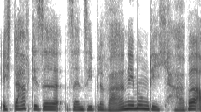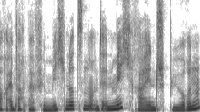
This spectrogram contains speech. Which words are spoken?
ich darf diese sensible Wahrnehmung, die ich habe, auch einfach mal für mich nutzen und in mich reinspüren.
